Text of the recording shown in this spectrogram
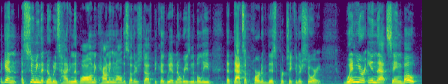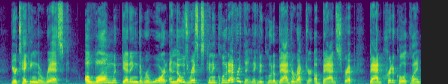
Again, assuming that nobody's hiding the ball on accounting and all this other stuff, because we have no reason to believe that that's a part of this particular story. When you're in that same boat, you're taking the risk along with getting the reward. And those risks can include everything. They can include a bad director, a bad script, bad critical acclaim,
